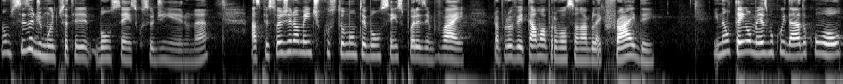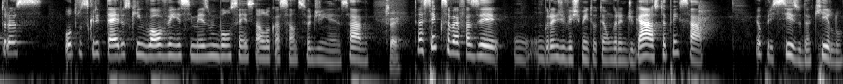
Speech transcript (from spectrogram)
Não precisa de muito para você ter bom senso com o seu dinheiro, né? As pessoas geralmente costumam ter bom senso, por exemplo, vai para aproveitar uma promoção na Black Friday e não tem o mesmo cuidado com outras outros critérios que envolvem esse mesmo bom senso na alocação do seu dinheiro, sabe? Sei. Então é sempre que você vai fazer um, um, grande investimento ou ter um grande gasto, é pensar: eu preciso daquilo?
